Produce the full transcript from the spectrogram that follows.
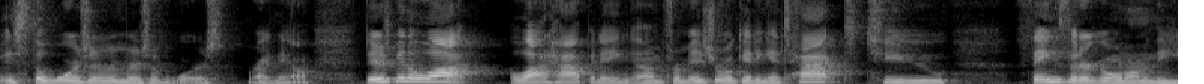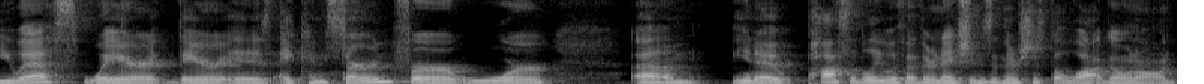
it's the wars and rumors of wars right now. There's been a lot a lot happening um, from Israel getting attacked to things that are going on in the U.S. where there is a concern for war, um, you know, possibly with other nations, and there's just a lot going on.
